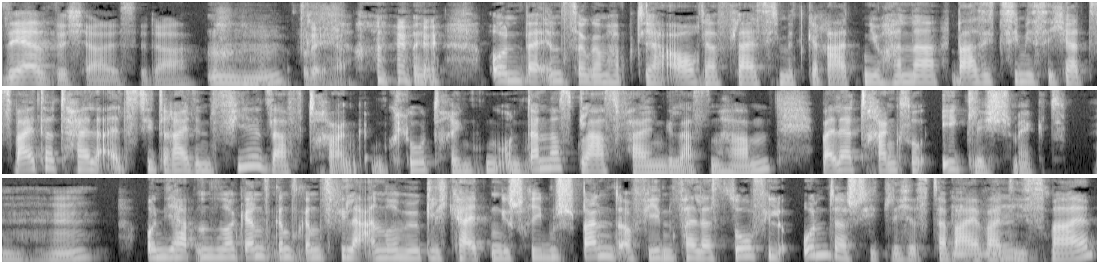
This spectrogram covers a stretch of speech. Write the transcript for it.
Sehr sicher ist sie da. Mhm. Oder ja. Und bei Instagram habt ihr auch da fleißig mitgeraten. Johanna war sich ziemlich sicher, zweiter Teil, als die drei den Vielsafttrank im Klo trinken und dann das Glas fallen gelassen haben, weil der Trank so eklig schmeckt. Mhm. Und ihr habt uns noch ganz, ganz, ganz viele andere Möglichkeiten geschrieben. Spannend auf jeden Fall, dass so viel Unterschiedliches dabei mhm. war diesmal.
